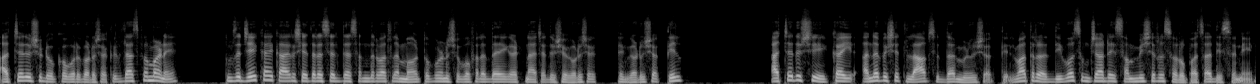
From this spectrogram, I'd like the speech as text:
आजच्या दिवशी डोकंवर घडू शकतील. त्याचप्रमाणे तुमचं जे काही कार्यक्षेत्र असेल त्या संदर्भातल्या महत्त्वपूर्ण शुभफलदायी घटना आजच्या दिवशी घडू शक घडू शकतील. आजच्या दिवशी काही अनपेक्षित लाभसुद्धा मिळू शकतील. मात्र दिवस तुमच्याकडे संमिश्र स्वरूपाचा दिसून येईल.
